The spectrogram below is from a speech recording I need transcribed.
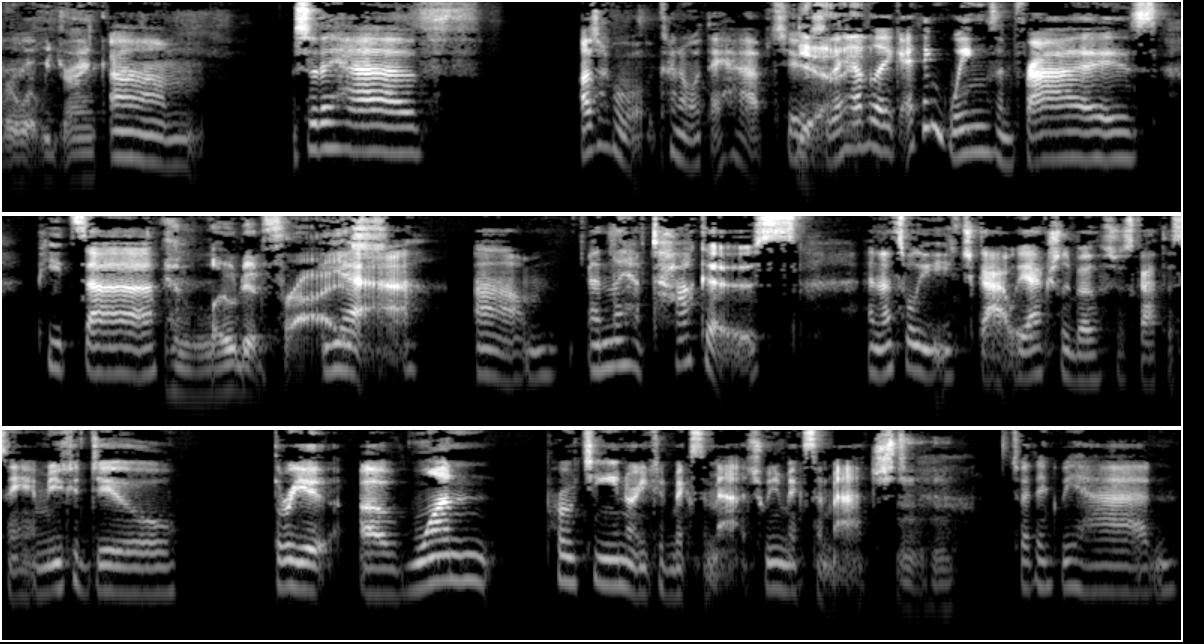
go over what we drank? Um, so they have. I'll talk about kind of what they have too. Yeah, so they have like I think wings and fries, pizza. And loaded fries. Yeah. Um, and they have tacos, and that's what we each got. We actually both just got the same. You could do three of one protein, or you could mix and match. We mix and matched. hmm So I think we had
